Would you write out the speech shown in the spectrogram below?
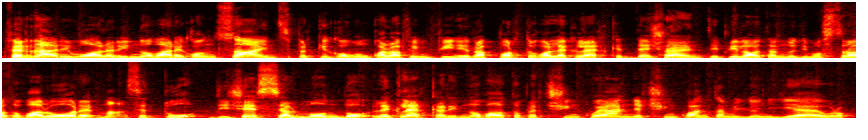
Ferrari vuole rinnovare con Sainz perché comunque alla fin fine il rapporto con Leclerc è decente, i piloti hanno dimostrato valore, ma se tu dicessi al mondo Leclerc ha rinnovato per 5 anni e 50 milioni di euro,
